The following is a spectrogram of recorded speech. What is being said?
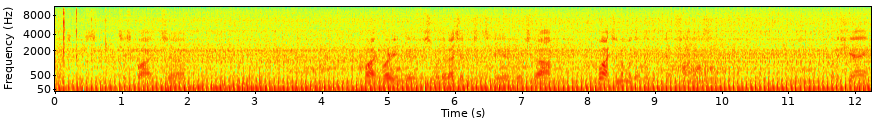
But it's, it is quite, uh, quite worrying really for some of the residents that's here, which there are quite a number that live at Hillsides. What a shame.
